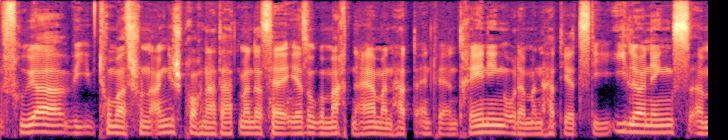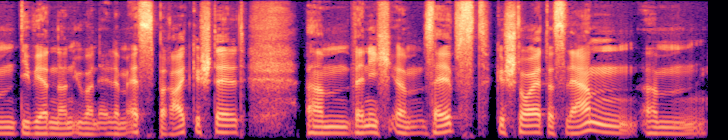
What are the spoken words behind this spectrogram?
früher, wie Thomas schon angesprochen hatte, hat man das ja eher so gemacht, naja, man hat entweder ein Training oder man hat jetzt die E-Learnings, ähm, die werden dann über ein LMS bereitgestellt. Ähm, wenn ich ähm, selbst gesteuertes Lernen ähm,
